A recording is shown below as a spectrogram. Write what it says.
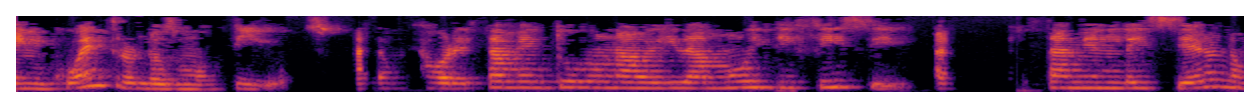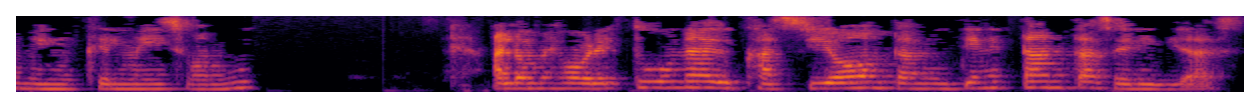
encuentro los motivos. A lo mejor él también tuvo una vida muy difícil, a lo mejor también le hicieron lo mismo que él me hizo a mí. A lo mejor él tuvo una educación, también tiene tantas heridas.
